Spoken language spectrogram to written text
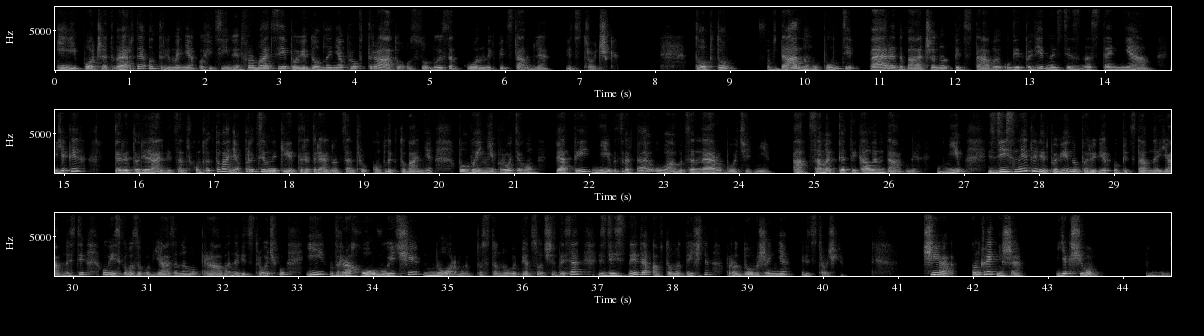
І по-четверте, отримання офіційної інформації, повідомлення про втрату особою законних підстав для відстрочки. Тобто, в даному пункті передбачено підстави у відповідності з настанням яких територіальний центр комплектування, працівники територіального центру комплектування повинні протягом п'яти днів, звертаю увагу, це не робочі дні, а саме п'яти календарних днів здійснити відповідну перевірку підстав наявності у військовозобов'язаного права на відстрочку і, враховуючи норми постанови 560, здійснити автоматичне продовження відстрочки. Ще конкретніше, якщо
